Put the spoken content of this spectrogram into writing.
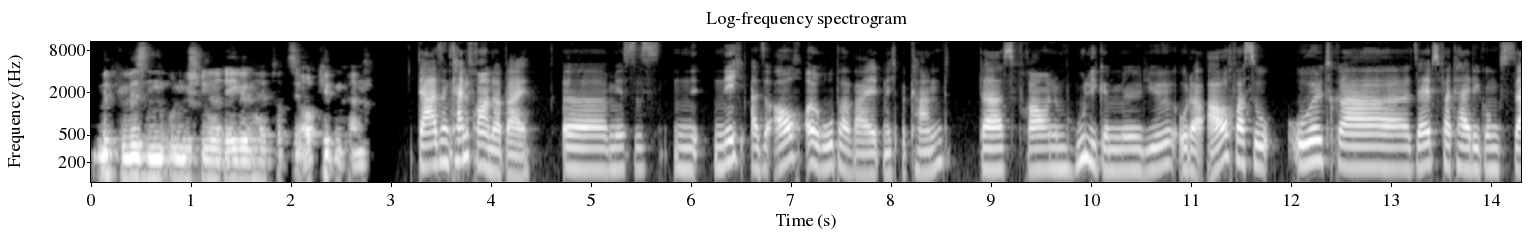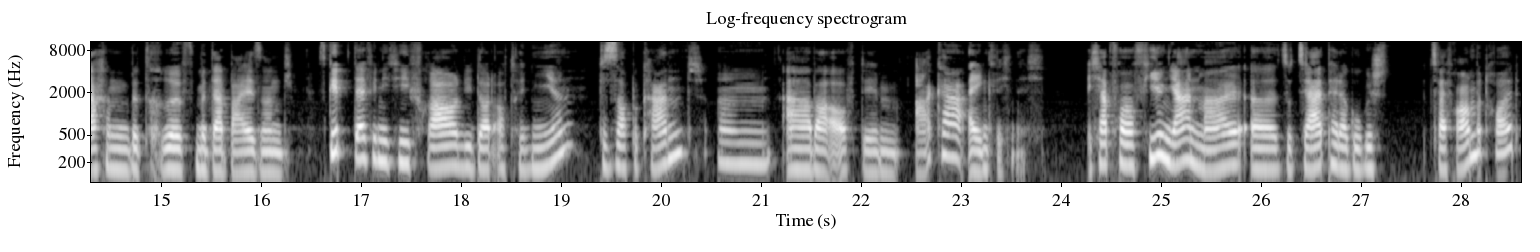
mit gewissen ungeschriebenen Regeln halt trotzdem auch kippen kann. Da sind keine Frauen dabei. Äh, mir ist es nicht, also auch europaweit nicht bekannt, dass Frauen im Hooligan-Milieu oder auch was so Ultra-Selbstverteidigungssachen betrifft, mit dabei sind. Es gibt definitiv Frauen, die dort auch trainieren. Das ist auch bekannt, ähm, aber auf dem AK eigentlich nicht. Ich habe vor vielen Jahren mal äh, sozialpädagogisch zwei Frauen betreut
